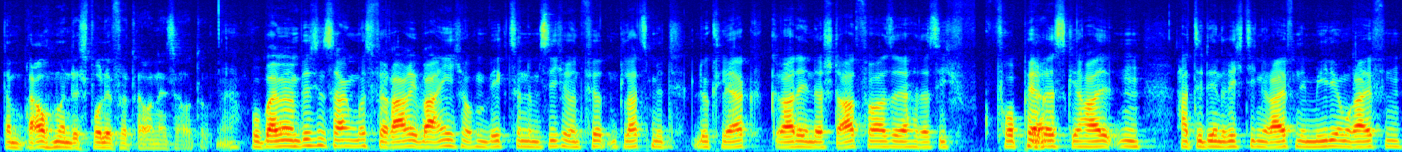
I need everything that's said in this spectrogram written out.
dann braucht man das volle Vertrauen ins Auto. Ja, wobei man ein bisschen sagen muss, Ferrari war eigentlich auf dem Weg zu einem sicheren vierten Platz mit Leclerc. Gerade in der Startphase hat er sich vor Perez ja. gehalten, hatte den richtigen Reifen, den Medium-Reifen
